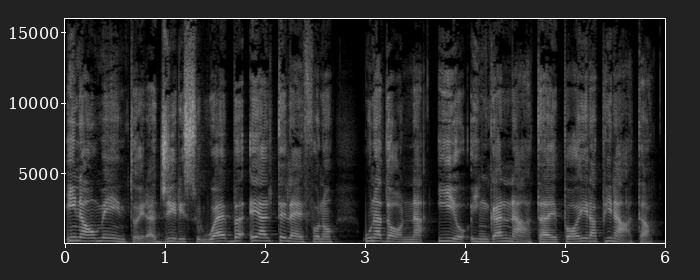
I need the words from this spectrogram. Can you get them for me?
in aumento i raggiri sul web e al telefono, una donna, io ingannata e poi rapinata.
